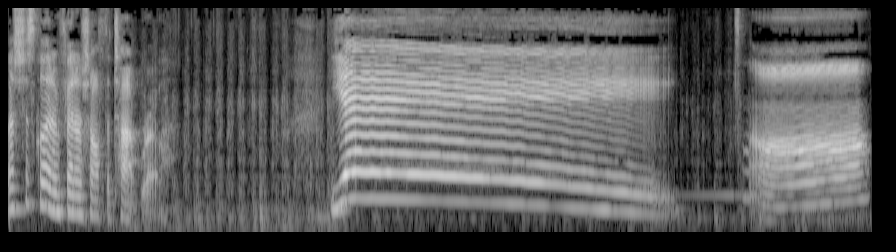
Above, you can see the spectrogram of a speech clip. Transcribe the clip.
let's just go ahead and finish off the top row. Yay! Aww,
